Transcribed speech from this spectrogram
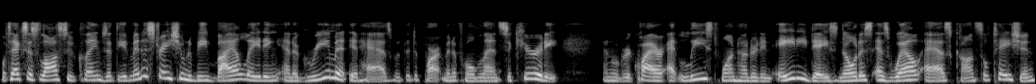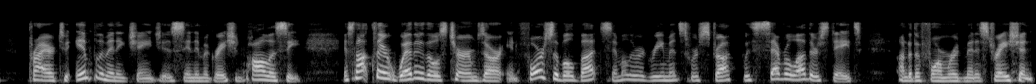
Well, Texas lawsuit claims that the administration would be violating an agreement it has with the Department of Homeland Security and would require at least 180 days notice as well as consultation prior to implementing changes in immigration policy. It's not clear whether those terms are enforceable, but similar agreements were struck with several other states under the former administration.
